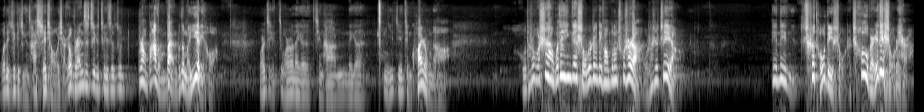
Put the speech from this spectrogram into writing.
我得去跟警察协调一下，要不然这这个这个这这不让扒怎么办？不怎么夜里头啊？我说警，我说那个警察，那个你你挺宽容的哈。我他说我是啊，我得应该守住这个地方，不能出事啊。我说是这样，那那车头得守着，车后边也得守着一下啊。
